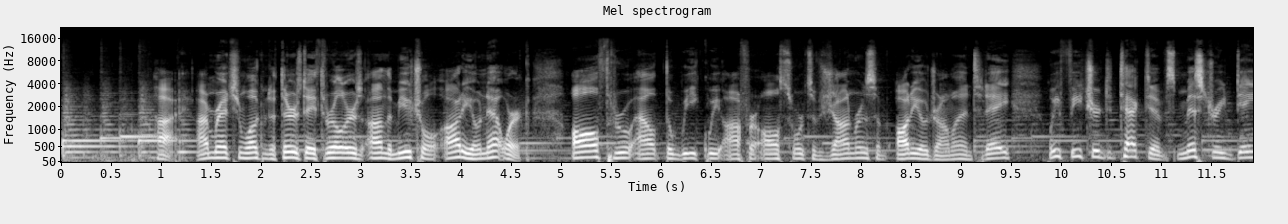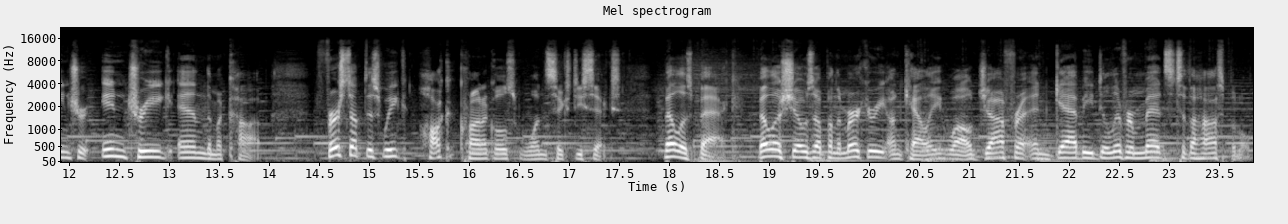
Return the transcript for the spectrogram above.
Hi, I'm Rich, and welcome to Thursday Thrillers on the Mutual Audio Network. All throughout the week, we offer all sorts of genres of audio drama, and today we feature detectives, mystery, danger, intrigue, and the macabre. First up this week, Hawk Chronicles 166. Bella's back. Bella shows up on the Mercury on Callie, while Jafra and Gabby deliver meds to the hospital.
